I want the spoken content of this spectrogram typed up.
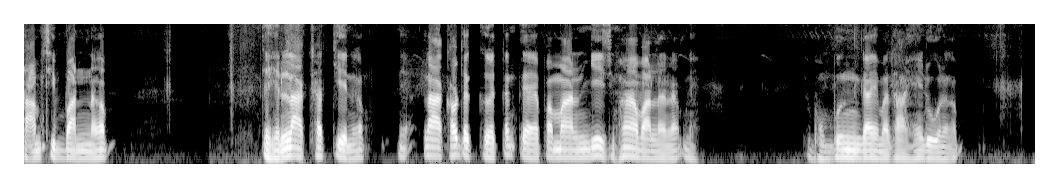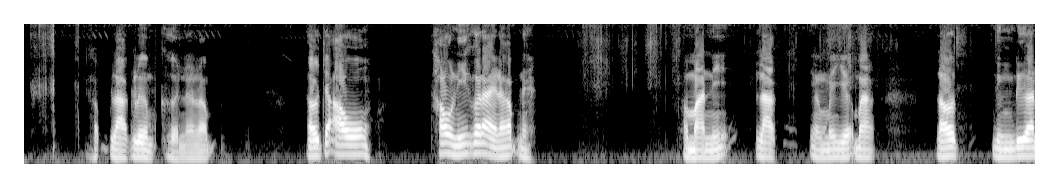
สามสิบวันนะครับ จะเห็นรากชัดเจนครับ เนี่ยรากเขาจะเกิดตั้งแต่ประมาณยี่สิบห้าวันแล้วนะครับเนี่ยผมเพิ่งได้มาถ่ายให้ดูนะครับ ครับรากเริ่มเกิดแล้วครับ เราจะเอาเท่านี้ก็ได้นะครับ เนี่ย ประมาณนี้รากยังไม่เยอะมาก เราหนึ่งเดือน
